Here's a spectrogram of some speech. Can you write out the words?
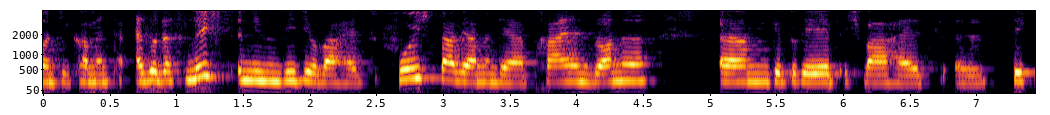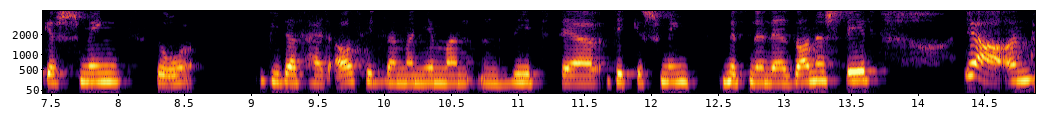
Und die Kommentare, also das Licht in diesem Video war halt furchtbar. Wir haben in der prallen Sonne ähm, gedreht. Ich war halt äh, dick geschminkt, so wie das halt aussieht, wenn man jemanden sieht, der dick geschminkt mitten in der Sonne steht. Ja, und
